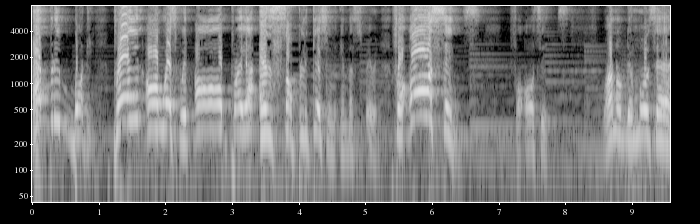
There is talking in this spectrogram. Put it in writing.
Everybody praying always with all prayer and supplication in the spirit for all sins. For all sins. One of the most uh,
